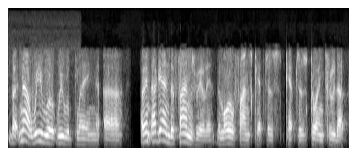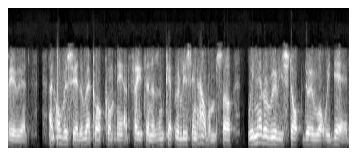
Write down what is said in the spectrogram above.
but no, we were we were playing. Uh, I mean, again, the fans really, the loyal fans kept us kept us going through that period, and obviously the record company had faith in us and kept releasing albums. So we never really stopped doing what we did.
